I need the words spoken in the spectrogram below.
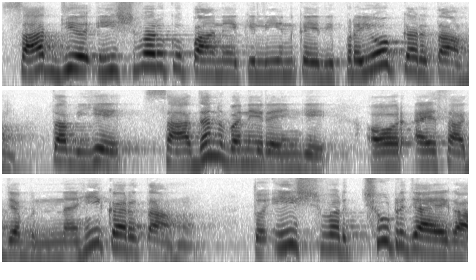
साध्य ईश्वर को पाने के लिए इनका यदि प्रयोग करता हूँ, तब ये साधन बने रहेंगे। और ऐसा जब नहीं करता हूँ तो ईश्वर छूट जाएगा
